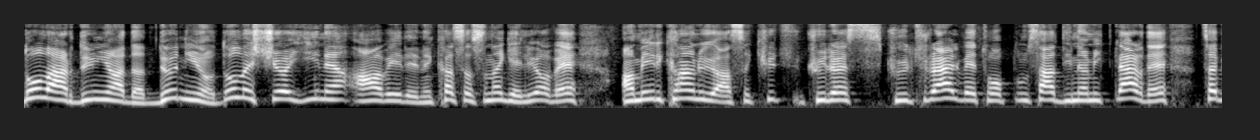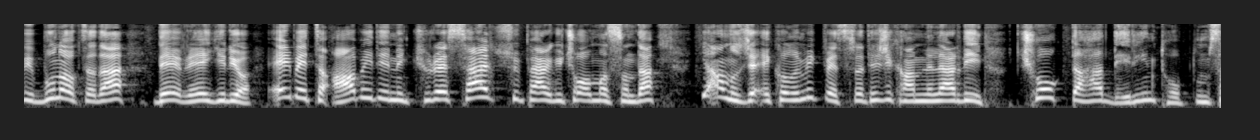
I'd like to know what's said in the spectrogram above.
dolar dünyada dönüyor, dolaşıyor yine ABD'nin kasasına geliyor ve Amerikan rüyası küles- kültürel ve toplumsal dinamikler de tabii bu noktada devreye giriyor. Elbette ABD'nin küresel süper güç olmasında yalnızca ekonomik ve stratejik hamleler değil, çok daha derin toplumsal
